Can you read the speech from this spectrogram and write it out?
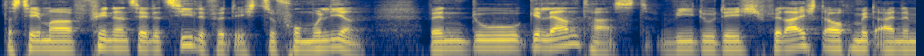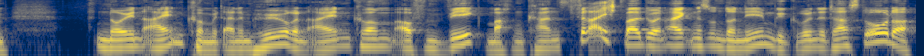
das Thema finanzielle Ziele für dich zu formulieren. Wenn du gelernt hast, wie du dich vielleicht auch mit einem neuen Einkommen, mit einem höheren Einkommen auf den Weg machen kannst. Vielleicht, weil du ein eigenes Unternehmen gegründet hast oder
